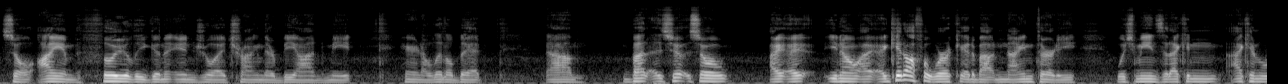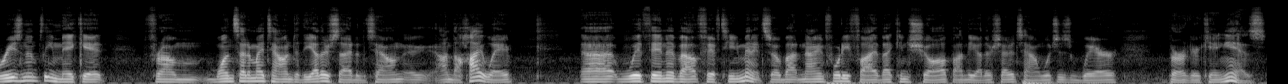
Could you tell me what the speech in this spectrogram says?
So I am thoroughly gonna enjoy trying their Beyond Meat here in a little bit. Um, but uh, so so I, I you know I, I get off of work at about nine thirty, which means that I can I can reasonably make it from one side of my town to the other side of the town uh, on the highway uh, within about 15 minutes. So about 9:45, I can show up on the other side of town, which is where Burger King is.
